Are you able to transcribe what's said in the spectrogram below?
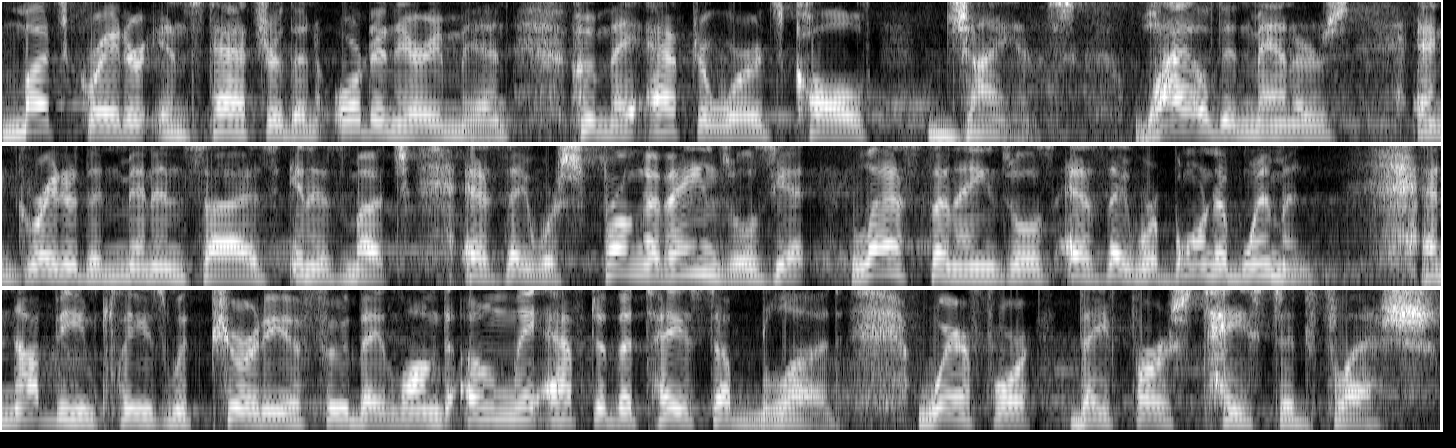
much greater in stature than ordinary men, whom they afterwards called giants wild in manners, and greater than men in size, inasmuch as they were sprung of angels, yet less than angels, as they were born of women. And not being pleased with purity of food, they longed only after the taste of blood, wherefore they first tasted flesh.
